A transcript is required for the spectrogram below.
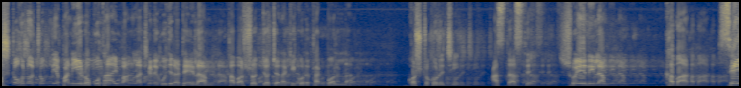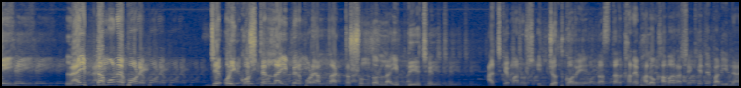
কষ্ট হলো, চোখ দিয়ে পানি এলো, কোথায়? বাংলা ছেড়ে গুজরাটে এলাম। খাবার সহ্য হচ্ছে না, কি করে থাকব আল্লাহ? কষ্ট করেছি, আস্তে আস্তে শুয়ে নিলাম। খাবার, সেই লাইফটা মনে পড়ে যে ওই কষ্টের লাইফের পরে আল্লাহ একটা সুন্দর লাইফ দিয়েছেন। আজকে মানুষ ইজ্জত করে রাস্তার খানে ভালো খাবার আসে, খেতে পারি না।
